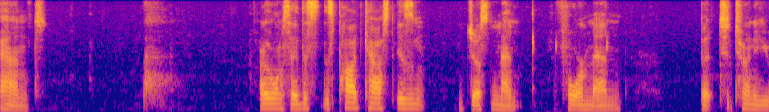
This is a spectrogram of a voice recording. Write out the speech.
And I want to say this this podcast isn't just meant for men, but to, to any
